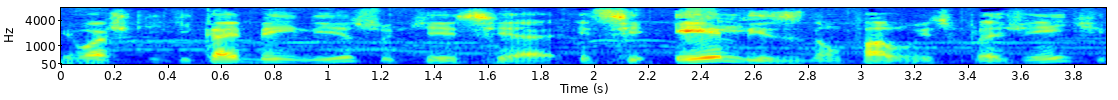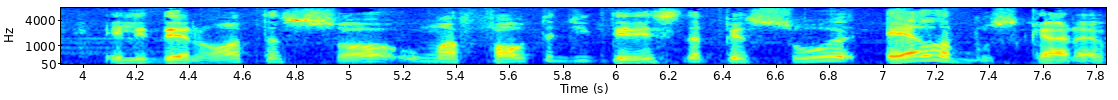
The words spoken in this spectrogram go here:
eu acho que, que, cai bem nisso que esse, esse eles não falam isso pra gente, ele denota só uma falta de interesse da pessoa ela buscar a,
